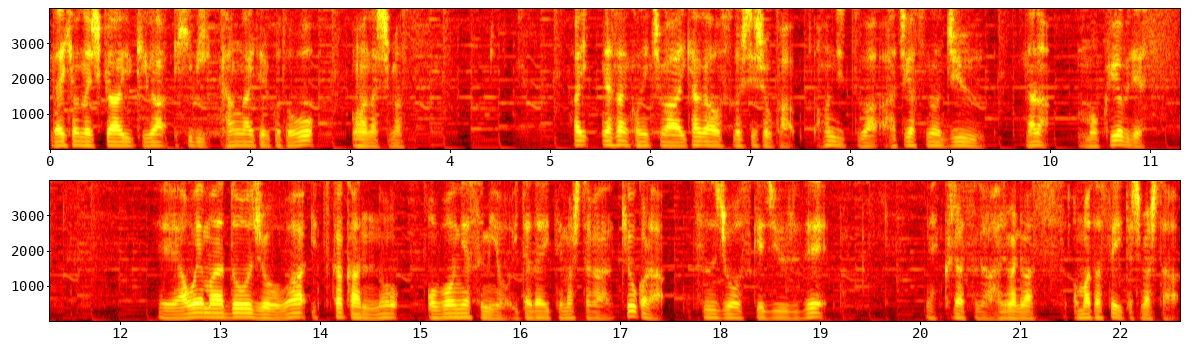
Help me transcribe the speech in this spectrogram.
代表の石川由紀が日々考えていることをお話します。はい皆さんこんにちは。いかがお過ごしでしょうか。本日は8月の17木曜日です、えー、青山道場は5日間のお盆休みをいただいてましたが今日から通常スケジュールで、ね、クラスが始まります。お待たせいたしました。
